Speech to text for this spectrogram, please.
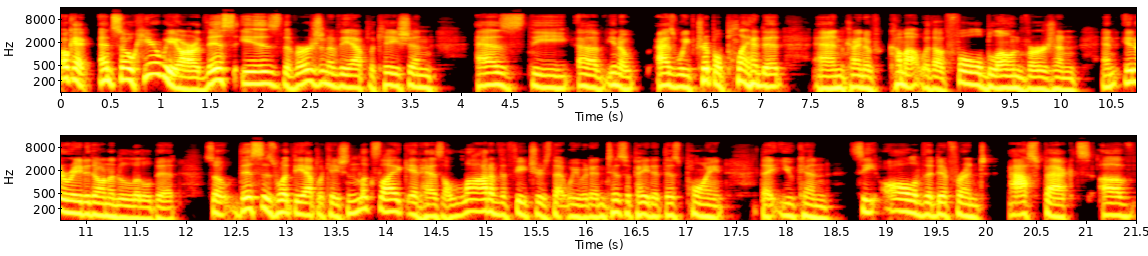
Okay, and so here we are. This is the version of the application as the, uh, you know, as we've triple planned it and kind of come out with a full blown version and iterated on it a little bit. So this is what the application looks like. It has a lot of the features that we would anticipate at this point that you can see all of the different aspects of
